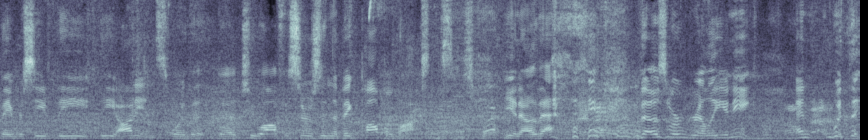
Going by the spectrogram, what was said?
they received the the audience or the, the two officers in the big popple boxes. You know that those were really unique. And with the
